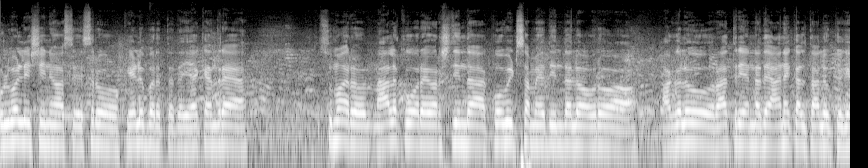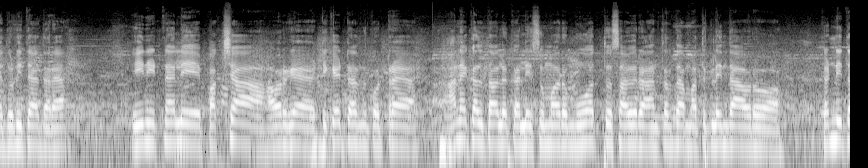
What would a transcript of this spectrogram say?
ಉಳ್ವಳ್ಳಿ ಶ್ರೀನಿವಾಸ್ ಹೆಸರು ಕೇಳಿಬರುತ್ತದೆ ಯಾಕೆಂದರೆ ಸುಮಾರು ನಾಲ್ಕೂವರೆ ವರ್ಷದಿಂದ ಕೋವಿಡ್ ಸಮಯದಿಂದಲೂ ಅವರು ಹಗಲು ರಾತ್ರಿ ಅನ್ನೋದೇ ಆನೇಕಲ್ ತಾಲೂಕಿಗೆ ದುಡಿತಾ ಇದ್ದಾರೆ. ಈ ನಿಟ್ಟಿನಲ್ಲಿ ಪಕ್ಷ ಅವ್ರಿಗೆ ಟಿಕೆಟನ್ನು ಕೊಟ್ಟರೆ ಆನೇಕಲ್ ತಾಲೂಕಲ್ಲಿ ಸುಮಾರು ಮೂವತ್ತು ಸಾವಿರ ಅಂತರದ ಮತಗಳಿಂದ ಅವರು ಖಂಡಿತ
